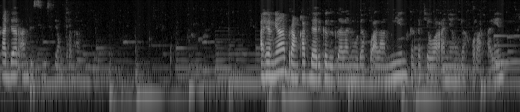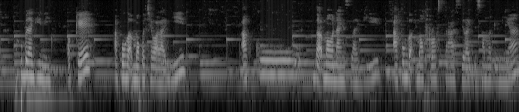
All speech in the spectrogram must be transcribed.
kadar ambisius yang pernah muncul? Akhirnya berangkat dari kegagalan yang udah aku alamin kekecewaan yang udah aku rasain aku bilang gini oke okay, aku nggak mau kecewa lagi. Aku nggak mau nangis lagi. Aku nggak mau frustrasi lagi sama dunia.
